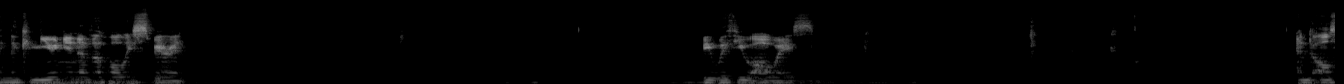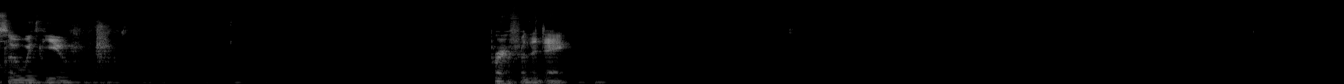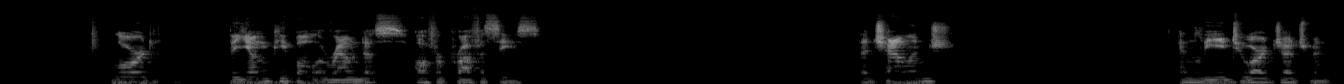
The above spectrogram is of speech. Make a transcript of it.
and the communion of the Holy Spirit be with you always. And also with you. Prayer for the day. Lord, the young people around us offer prophecies that challenge and lead to our judgment.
